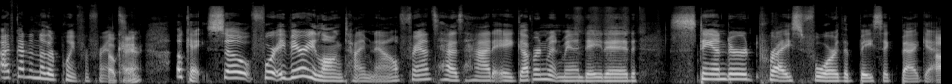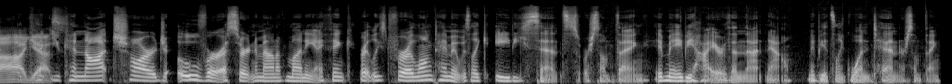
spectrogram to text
I've got another point for France. Okay. here. Okay, so for a very long time now, France has had a government mandated standard price for the basic baguette. Ah, can- yes. You cannot charge over a certain amount of money. I think, or at least for a long time, it was like 80 cents or something. It may be higher than that now. Maybe it's like 110 or something.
